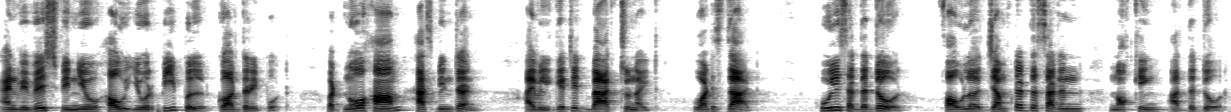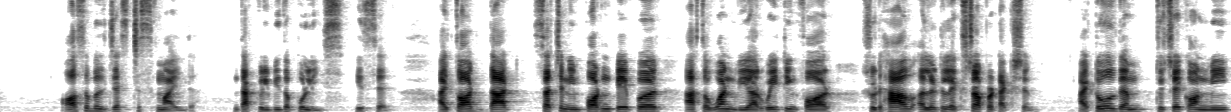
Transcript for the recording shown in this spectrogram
and we wish we knew how your people got the report. But no harm has been done. I will get it back tonight. What is that? Who is at the door? Fowler jumped at the sudden knocking at the door. Ausable just smiled. That will be the police, he said. I thought that such an important paper as the one we are waiting for should have a little extra protection. I told them to check on me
